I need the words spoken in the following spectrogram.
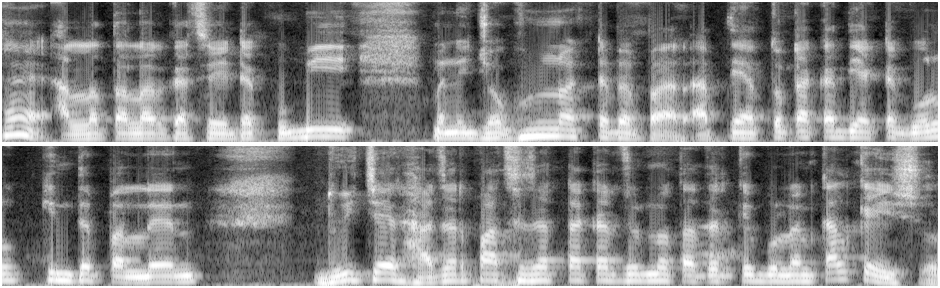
হ্যাঁ? আল্লাহ তালার কাছে এটা খুবই মানে জঘন্য একটা ব্যাপার। আপনি এত টাকা দিয়ে একটা গরু কিনতে পারলেন, দুই, চার হাজার, পাঁচ হাজার টাকার জন্য তাদেরকে বললেন, কালকে এসো।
